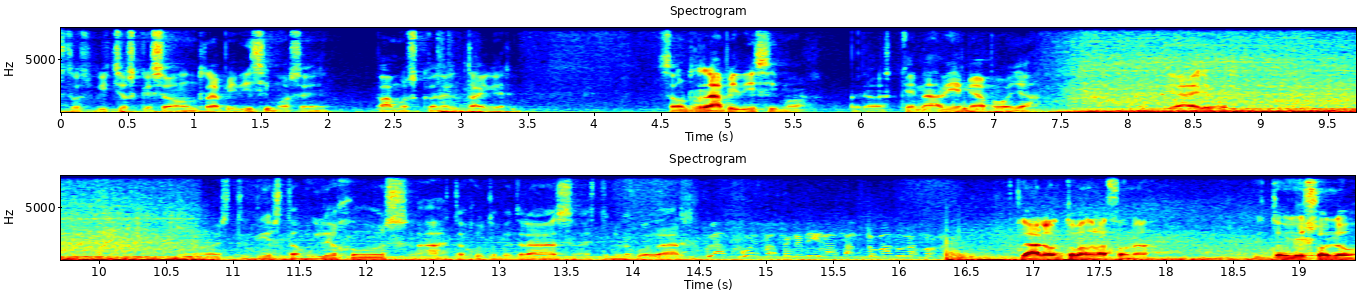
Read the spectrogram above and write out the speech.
Estos bichos que son rapidísimos, ¿eh? Vamos con el Tiger. Son rapidísimos. Pero es que nadie me apoya. De aéreo, ¿eh? este tío está muy lejos. Ah, está justo detrás. A este no lo puedo dar. Claro, han tomado la zona. Estoy yo solo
